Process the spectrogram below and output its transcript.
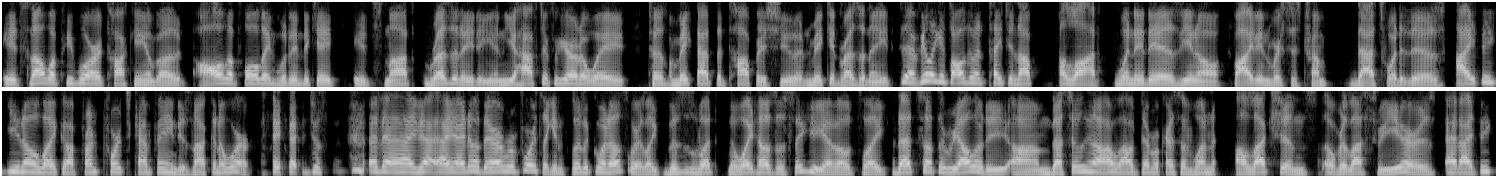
it's not what people are talking about. All the polling would indicate it's not resonating. And you have to figure out a way to make that the top issue and make it resonate. I feel like it's all going to tighten up a lot when it is, you know, Biden versus Trump. That's what it is. I think, you know, like a front porch campaign is not going to work. Just, and I, I, know there are reports like in Politico and elsewhere, like this is what the White House is thinking. Know, it's like that's not the reality. Um, that's certainly not how, how Democrats have won elections over the last three years. And I think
